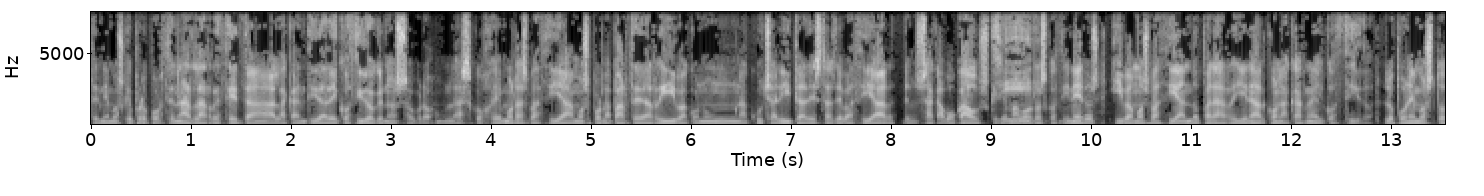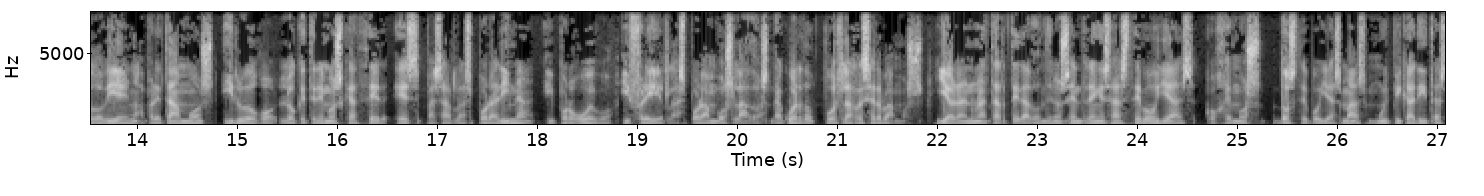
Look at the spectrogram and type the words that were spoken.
tenemos que proporcionar la receta a la cantidad de cocido que nos sobró. Las cogemos, las vaciamos por la parte de arriba con una cucharita de estas de vaciar, de un sacabocaos que llamamos los cocineros, y vamos vaciando para rellenar con la carne del cocido. Lo ponemos todo bien, apretamos y luego lo que tenemos que hacer es pasarlas por harina y por huevo y freírlas por ambos lados, ¿de acuerdo? Pues las reservamos. Y ahora en una tartera donde nos entren esas cebollas, cogemos dos cebollas más muy picaditas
